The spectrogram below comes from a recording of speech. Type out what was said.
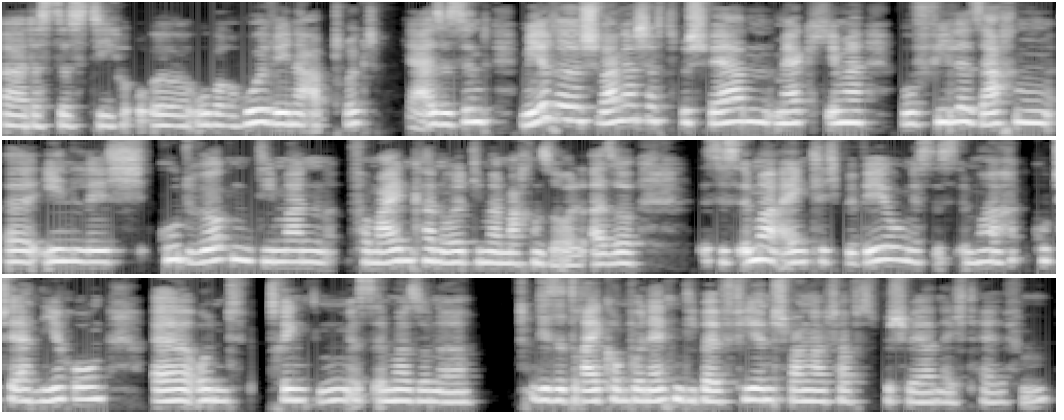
äh, dass das die äh, obere Hohlvene abdrückt. Ja, also es sind mehrere Schwangerschaftsbeschwerden, merke ich immer, wo viele Sachen äh, ähnlich gut wirken, die man vermeiden kann oder die man machen soll. Also es ist immer eigentlich Bewegung, es ist immer gute Ernährung äh, und Trinken ist immer so eine, diese drei Komponenten, die bei vielen Schwangerschaftsbeschwerden echt helfen.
